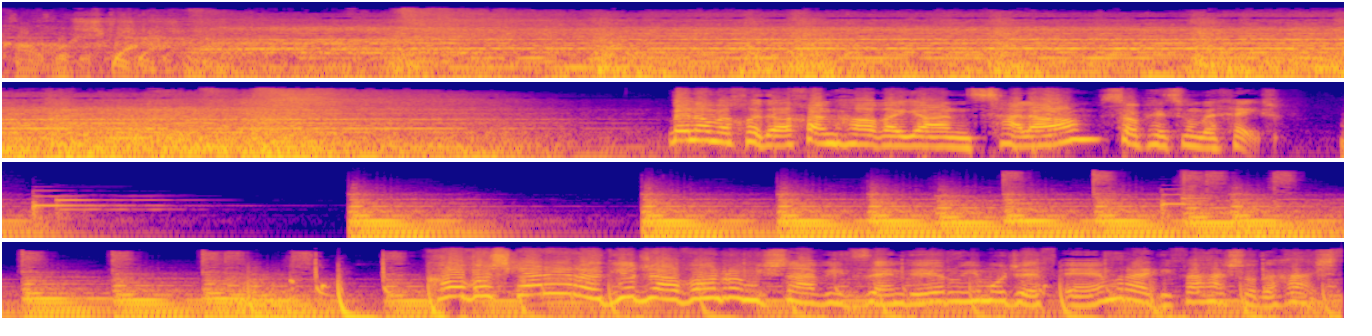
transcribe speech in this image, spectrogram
کاوشگر به نام خدا خانم ها آقایان سلام صبحتون بخیر. کاوشگر رادیو جوان رو میشنوید. زنده روی موج اف ام ردیف 88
